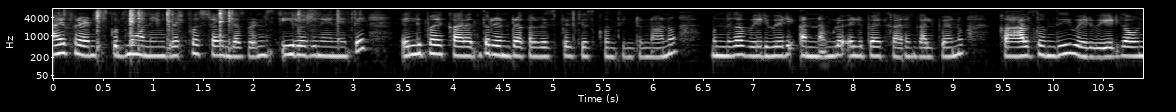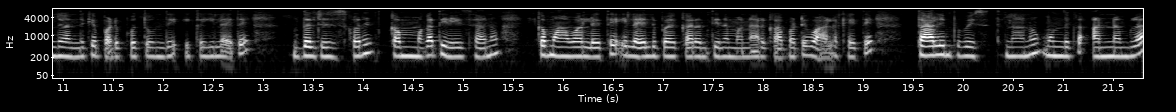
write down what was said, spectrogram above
Hi friends good morning. Breakfast అయిందా ఫ్రెండ్స్? ఈరోజు నేనైతే ఎల్లిపాయ కారంతో రెండు రకాల రెసిపీలు చేసుకొని తింటున్నాను. ముందుగా వేడివేడి అన్నంలో ఎల్లిపాయ కారం కలిపాను. కాలుతుంది వేడివేడిగా ఉంది అందుకే పడిపోతుంది. ఇక ఇలా అయితే ముద్దలు చేసుకొని కమ్మగా తినేసాను. ఇక మా వాళ్ళు అయితే ఇలా ఎల్లిపాయ కారం తినమన్నారు కాబట్టి వాళ్ళకైతే తాలింపు వేస్తున్నాను. ముందుగా అన్నంలో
